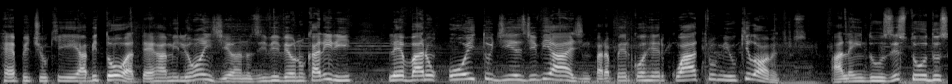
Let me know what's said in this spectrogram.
réptil que habitou a Terra há milhões de anos e viveu no Cariri, levaram oito dias de viagem para percorrer 4 mil quilômetros. Além dos estudos,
